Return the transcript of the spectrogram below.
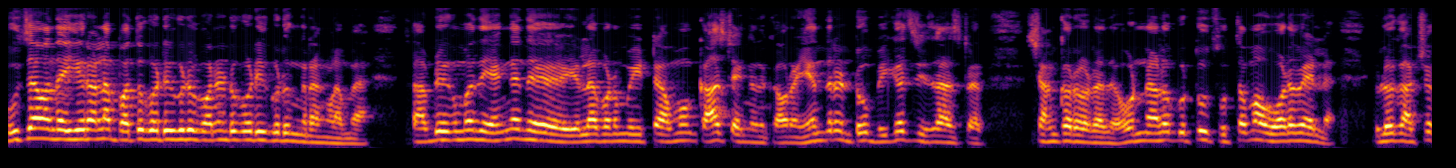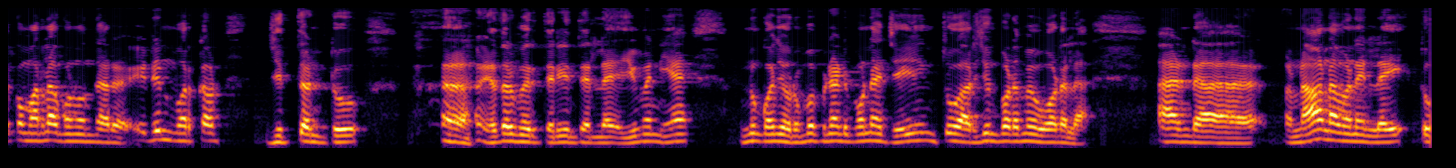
புதுசாக வந்த ஹீரோலாம் பத்து கோடி கொடு பன்னெண்டு கோடி கொடுங்குறாங்களாமே. ஸோ அப்படி இருக்கும்போது எங்கே இந்த எல்லா படமும் ஹிட் ஆகும் காஸ்ட் எங்கே கவரும் எந்திரன் டூ பிக்கஸ்ட் டிசாஸ்டர் சங்கரோட அது. ஒன்று அளவுக்கு டூ சுத்தமாக ஓடவே இல்லை. இவ்வளோக்கு அக்ஷய்குமார்லாம் கொண்டு வந்தார். It in work out Jithan two எத்தனை மாதிரி தெரியும் தெரியல. ஈவன் ஏன்? இன்னும் கொஞ்சம் ரொம்ப பின்னாடி போனால் ஜெயின் டூ அர்ஜுன் படமே ஓடலை. அண்ட் uh, நான் அவன் இல்லை டூ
